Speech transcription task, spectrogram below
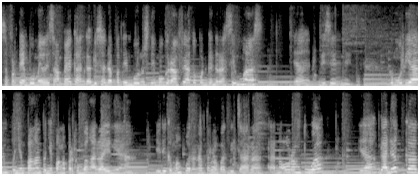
Seperti yang Bu Meli sampaikan, nggak bisa dapetin bonus demografi ataupun generasi emas ya di sini. Kemudian penyimpangan-penyimpangan perkembangan lainnya. Jadi kemampuan anak terlambat bicara karena orang tua ya nggak dekat.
